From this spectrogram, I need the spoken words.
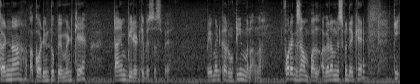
करना अकॉर्डिंग टू पेमेंट के टाइम पीरियड के बेसिस पे। पेमेंट का रूटीन बनाना। फॉर एग्ज़ाम्पल अगर हम इसमें देखें कि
